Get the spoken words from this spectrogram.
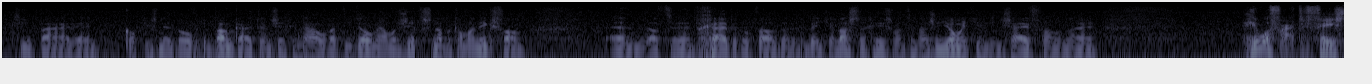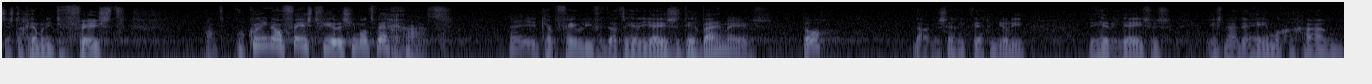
ik zie een paar uh, kopjes net boven de bank uit. En zeg je nou, wat die dominee allemaal zegt, snap ik allemaal niks van. En dat uh, begrijp ik ook wel, dat het een beetje lastig is. Want er was een jongetje die zei van... Uh, hemelvaart, een feest is toch helemaal niet een feest? Want hoe kun je nou feest vieren als iemand weggaat? Ik heb veel liever dat de Heer Jezus dichtbij me is. Toch? Nou, dan zeg ik tegen jullie... De Heer Jezus is naar de hemel gegaan.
